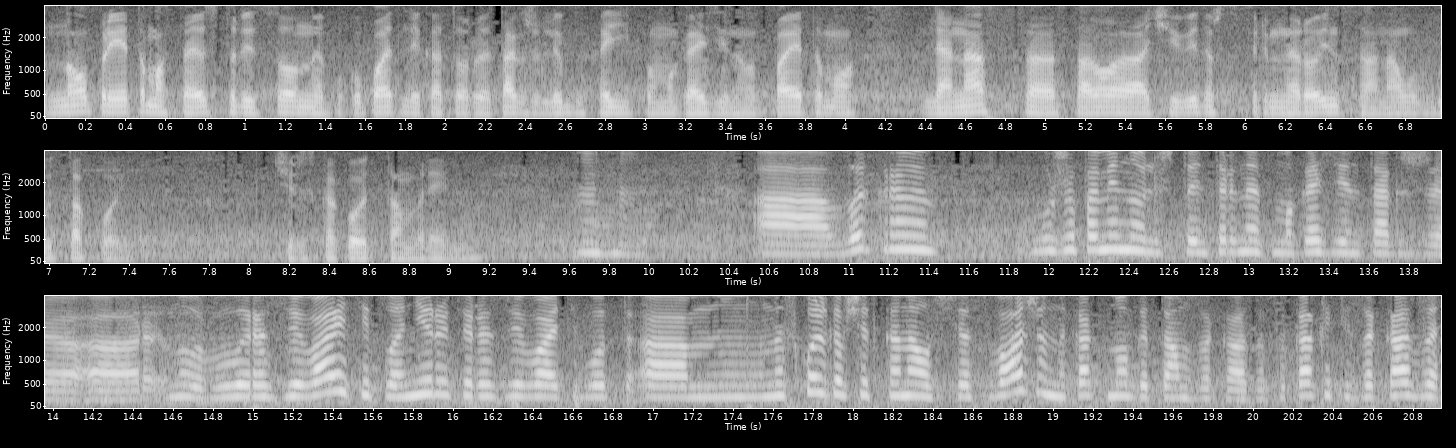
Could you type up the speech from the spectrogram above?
но при этом остаются традиционные покупатели, которые также любят ходить по магазинам. Поэтому для нас стало очевидно, что фирменная розница, она будет такой через какое-то там время. Угу. А вы, кроме уже помянули, что интернет-магазин также а, ну, вы развиваете, планируете развивать. Вот а, насколько вообще этот канал сейчас важен и как много там заказов? И как эти заказы,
